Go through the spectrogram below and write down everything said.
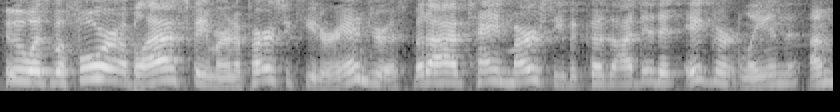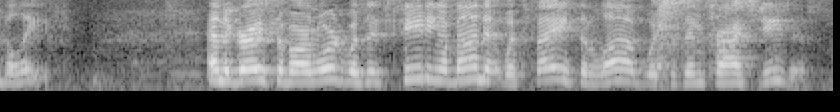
who was before a blasphemer and a persecutor, injurious, but I obtained mercy because I did it ignorantly in unbelief. And the grace of our Lord was exceeding abundant with faith and love which is in Christ Jesus.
